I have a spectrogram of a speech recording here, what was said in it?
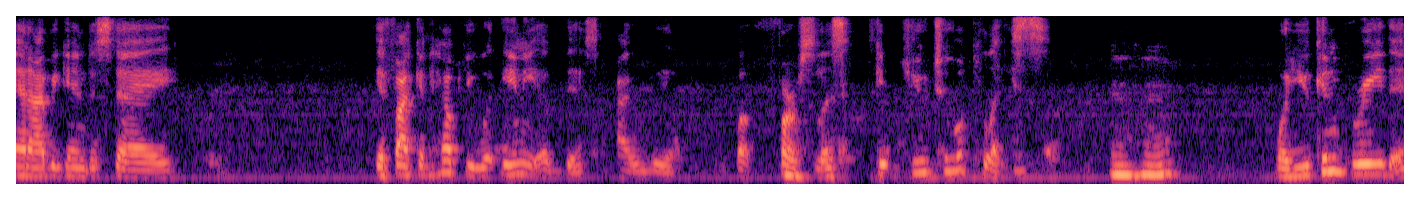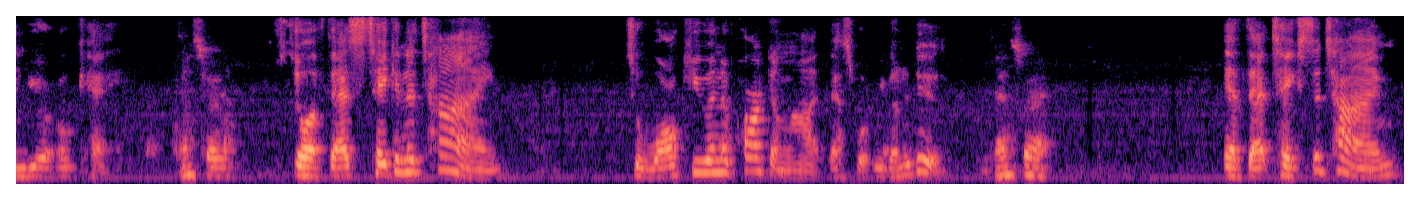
And I began to say, if I can help you with any of this, I will. But first, let's get you to a place Mm-hmm. where you can breathe and you're okay. That's right. So if that's taking the time to walk you in the parking lot, that's what we're going to do. That's right. If that takes the time,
